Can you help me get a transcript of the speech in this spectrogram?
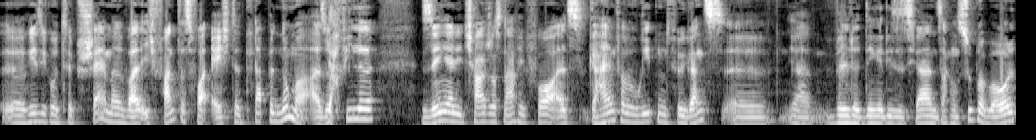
äh, Risikotipp schäme, weil ich fand, das war echt eine knappe Nummer. Also viele sehen ja die Chargers nach wie vor als Geheimfavoriten für ganz äh, ja, wilde Dinge dieses Jahr in Sachen Super Bowl.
